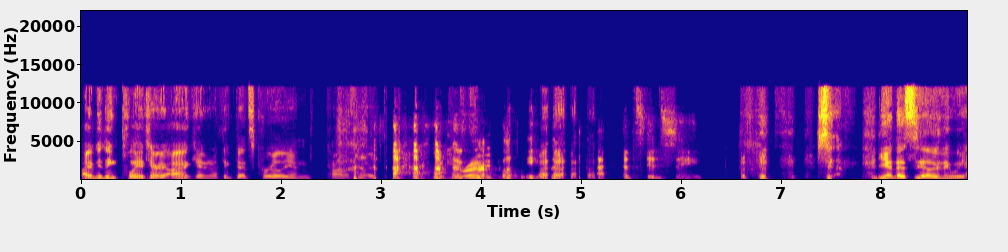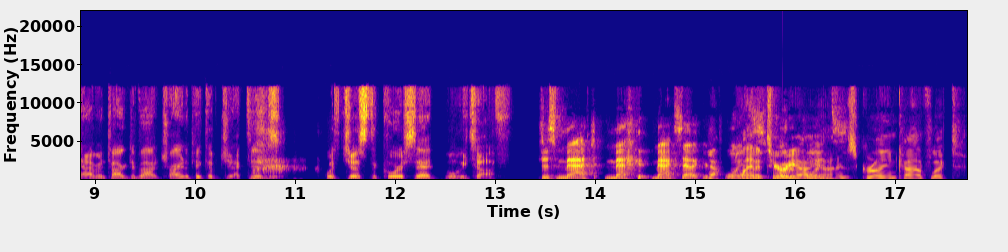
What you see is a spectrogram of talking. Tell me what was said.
I even think planetary ion cannon. I think that's Corellian conflict. think you're right. that's insane. So, yeah, that's the other thing we haven't talked about. Trying to pick objectives with just the core set will be tough. Just match, ma- max out your Yeah, points. planetary order ion points. is Corellian conflict.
